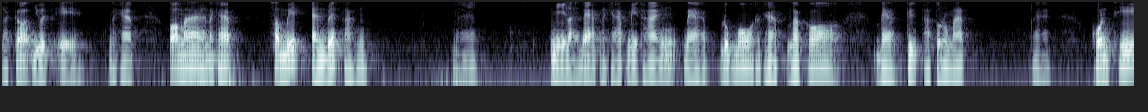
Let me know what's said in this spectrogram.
แล้วก็ USA นะครับ ต่อมานะครับ Smith and Wesson นะมีหลายแบบนะครับ มีทั้งแบบลูกโม่นะครับ แล้วก็แบบกึ่งอัตโนมัตินะคนที่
